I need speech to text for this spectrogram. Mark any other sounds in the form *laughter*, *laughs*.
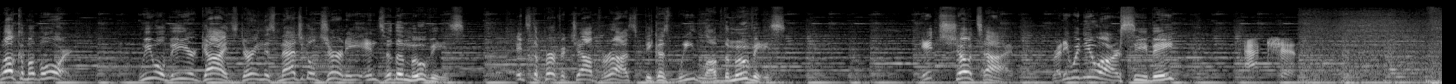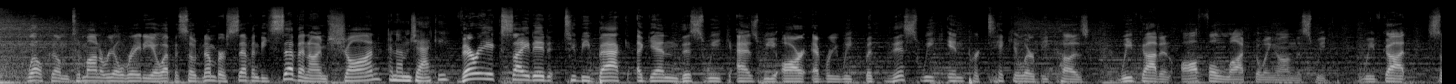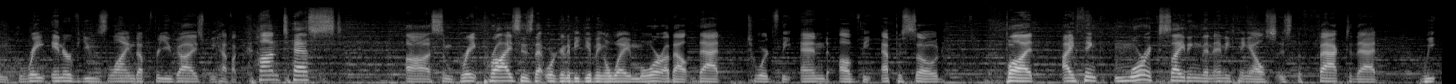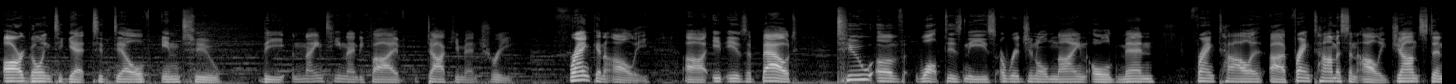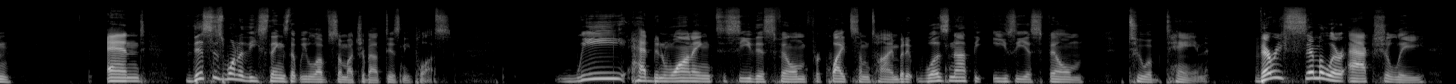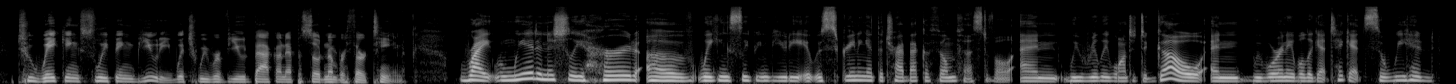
Welcome aboard! We will be your guides during this magical journey into the movies. It's the perfect job for us because we love the movies. It's showtime! Ready when you are, CB! Action! Welcome to Monorail Radio episode number 77. I'm Sean. And I'm Jackie. Very excited to be back again this week as we are every week, but this week in particular because we've got an awful lot going on this week. We've got some great interviews lined up for you guys. We have a contest, uh, some great prizes that we're going to be giving away. More about that towards the end of the episode. But I think more exciting than anything else is the fact that we are going to get to delve into the 1995 documentary Frank and Ollie. Uh, it is about two of Walt Disney's original nine old men, Frank, Tol- uh, Frank Thomas and Ollie Johnston. And this is one of these things that we love so much about Disney Plus. We had been wanting to see this film for quite some time, but it was not the easiest film to obtain. Very similar, actually, to Waking Sleeping Beauty, which we reviewed back on episode number 13. Right. When we had initially heard of Waking Sleeping Beauty, it was screening at the Tribeca Film Festival, and we really wanted to go, and we weren't able to get tickets. So we had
